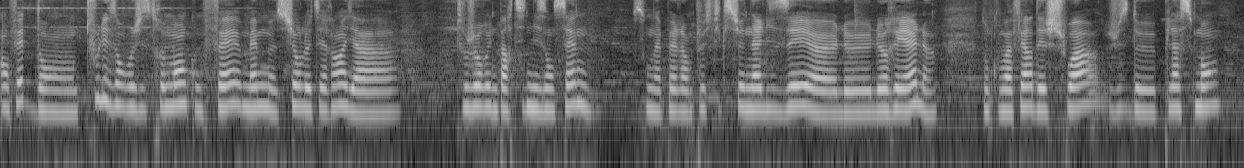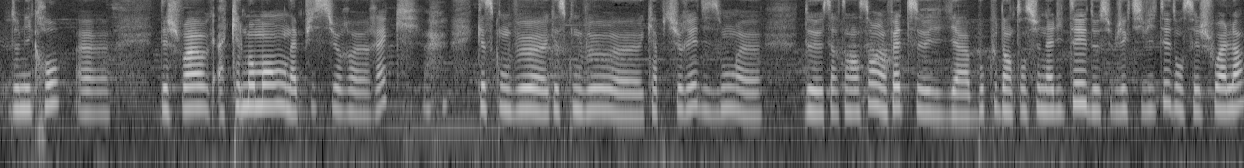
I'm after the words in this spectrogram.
En fait, dans tous les enregistrements qu'on fait, même sur le terrain, il y a toujours une partie de mise en scène, ce qu'on appelle un peu fictionnaliser euh, le, réel. Donc on va faire des choix juste de placement de micro. Euh, des choix, à quel moment on appuie sur REC, qu'est-ce qu'on veut, qu'est-ce qu'on veut capturer, disons, de certains instants. Et en fait, il y a beaucoup d'intentionnalité, de subjectivité dans ces choix-là.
